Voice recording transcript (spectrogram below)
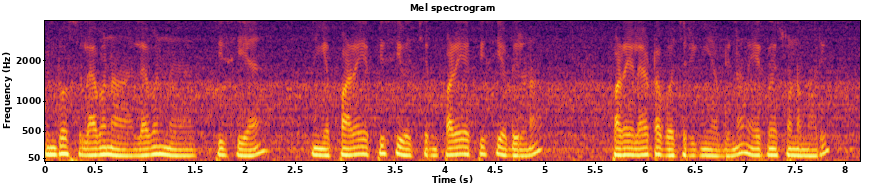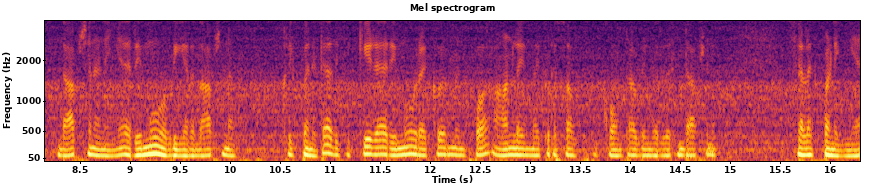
விண்டோஸ் லெவன் லெவன் பிசியை நீங்கள் பழைய பிசி வச்சிரு பழைய பிசி அப்படி இல்லைன்னா பழைய லேப்டாப் வச்சுருக்கீங்க அப்படின்னா ஏற்கனவே சொன்ன மாதிரி இந்த ஆப்ஷனை நீங்கள் ரிமூவ் அப்படிங்கிற அந்த ஆப்ஷனை கிளிக் பண்ணிவிட்டு அதுக்கு கீழே remove requirement for online Microsoft account அப்படிங்கிறது ரெண்டு ஆப்ஷனுக்கு செலக்ட் பண்ணிக்கங்க.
